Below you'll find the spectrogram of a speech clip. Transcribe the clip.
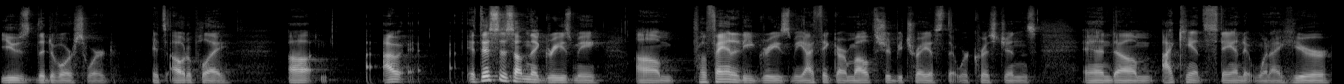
use the divorce word. It's out of play uh, I, if this is something that grieves me, um, profanity grieves me. I think our mouth should betray us that we're Christians. And um, I can't stand it when I hear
